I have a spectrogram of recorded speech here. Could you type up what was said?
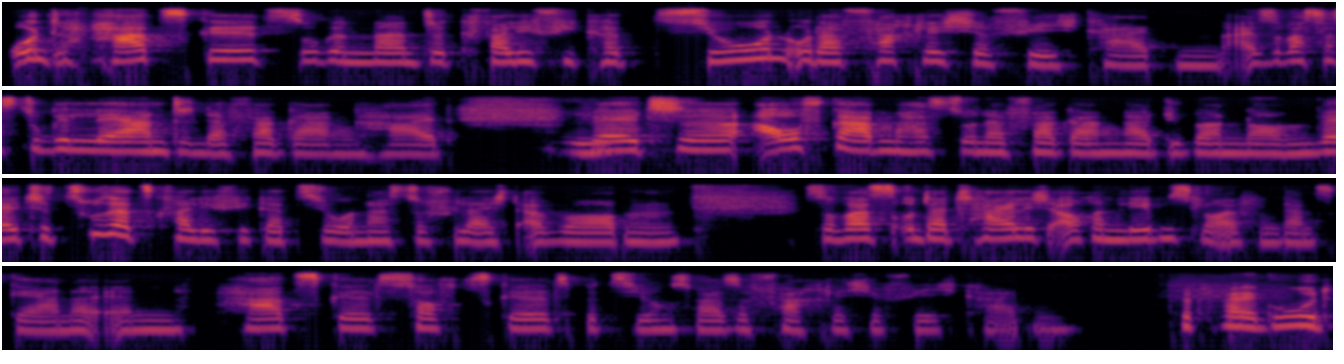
Und Hard Skills, sogenannte Qualifikation oder fachliche Fähigkeiten. Also was hast du gelernt in der Vergangenheit? Mhm. Welche Aufgaben hast du in der Vergangenheit übernommen? Welche Zusatzqualifikationen hast du vielleicht erworben? Sowas unterteile ich auch in Lebensläufen ganz gerne in Hard Skills, Soft Skills beziehungsweise fachliche Fähigkeiten. Total gut.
